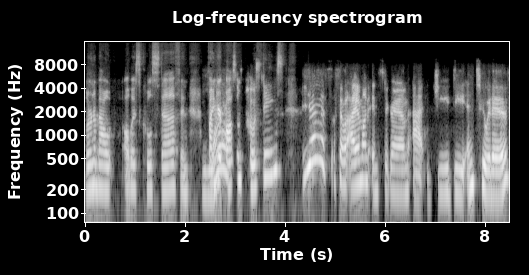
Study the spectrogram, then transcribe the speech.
learn about all this cool stuff and find yes. your awesome postings? Yes. So, I am on Instagram at GD Intuitive.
